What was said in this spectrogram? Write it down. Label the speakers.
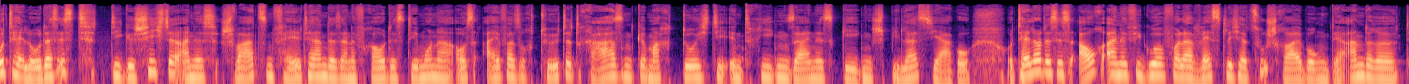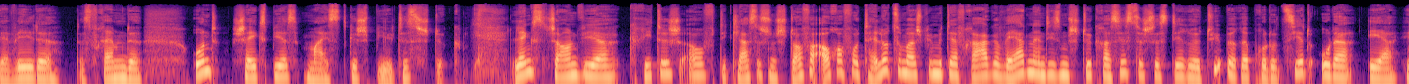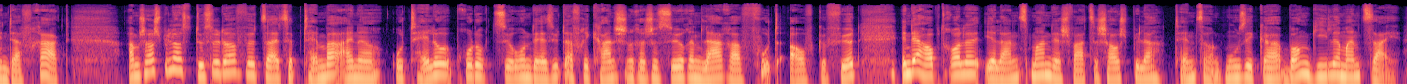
Speaker 1: Othello, das ist die Geschichte eines schwarzen Feldherrn, der seine Frau Desdemona aus Eifersucht tötet, rasend gemacht durch die Intrigen seines Gegenspielers Iago. Othello, das ist auch eine Figur voller westlicher Zuschreibungen, der andere, der Wilde, das Fremde und Shakespeares meistgespieltes Stück. Längst schauen wir kritisch auf die klassischen Stoffe, auch auf Othello zum Beispiel mit der Frage, werden in diesem Stück rassistische Stereotype reproduziert oder eher hinterfragt? Am Schauspielhaus Düsseldorf wird seit September eine Othello-Produktion der südafrikanischen Regisseurin Lara Foot aufgeführt. In der Hauptrolle ihr Landsmann, der schwarze Schauspieler, Tänzer und Musiker Bongile Manzai.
